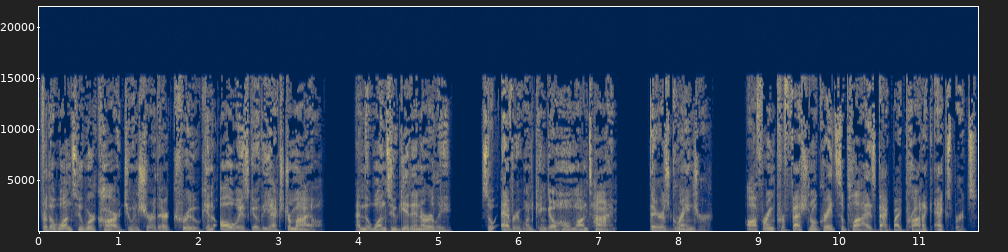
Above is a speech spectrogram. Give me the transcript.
For the ones who work hard to ensure their crew can always go the extra mile, and the ones who get in early so everyone can go home on time, there's Grainger, offering professional grade supplies backed by product experts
